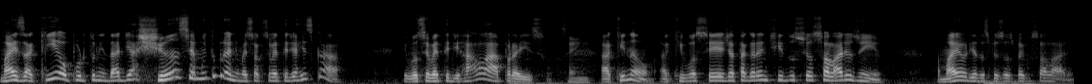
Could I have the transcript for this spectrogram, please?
Mas aqui a oportunidade e a chance é muito grande, mas só que você vai ter de arriscar. E você vai ter de ralar pra isso. Sim. Aqui não. Aqui você já tá garantido o seu saláriozinho. A maioria das pessoas pega o salário.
